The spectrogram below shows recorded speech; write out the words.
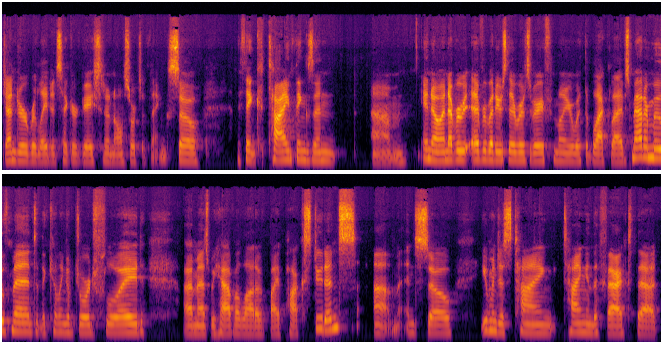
gender related segregation and all sorts of things. So I think tying things in um, you know, and every everybody who's there was very familiar with the Black Lives Matter movement and the killing of George Floyd, um, as we have a lot of BIPOC students, um, and so even just tying tying in the fact that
